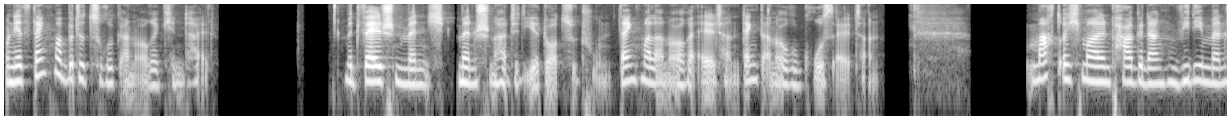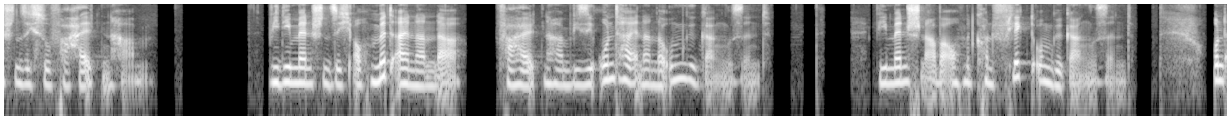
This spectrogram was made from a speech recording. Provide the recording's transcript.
Und jetzt denkt mal bitte zurück an eure Kindheit. Mit welchen Mensch, Menschen hattet ihr dort zu tun? Denkt mal an eure Eltern, denkt an eure Großeltern. Macht euch mal ein paar Gedanken, wie die Menschen sich so verhalten haben. Wie die Menschen sich auch miteinander verhalten haben, wie sie untereinander umgegangen sind. Wie Menschen aber auch mit Konflikt umgegangen sind. Und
